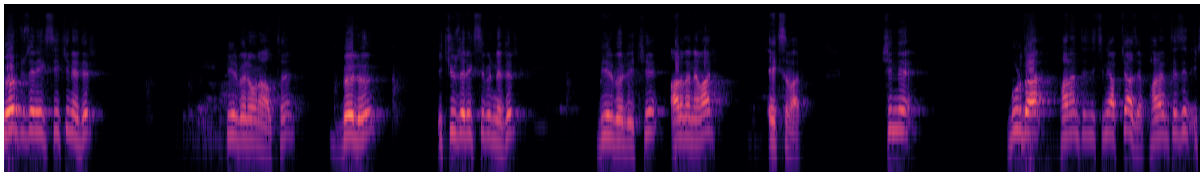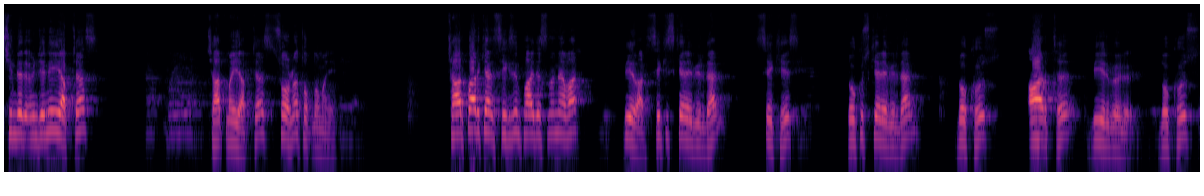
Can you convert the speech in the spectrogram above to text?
4 üzeri eksi 2 nedir? 1 bölü 16. Bölü 2 üzeri eksi 1 nedir? 1 bölü 2. Arada ne var? Eksi var. Şimdi burada parantezin içini yapacağız ya. Parantezin içinde de önce neyi yapacağız? Çarpmayı Çarpmayı yapacağız. Sonra toplamayı. Çarparken 8'in paydasında ne var? 1 var. 8 kere 1'den 8. 9 kere 1'den 9. Artı 1 bölü 9.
